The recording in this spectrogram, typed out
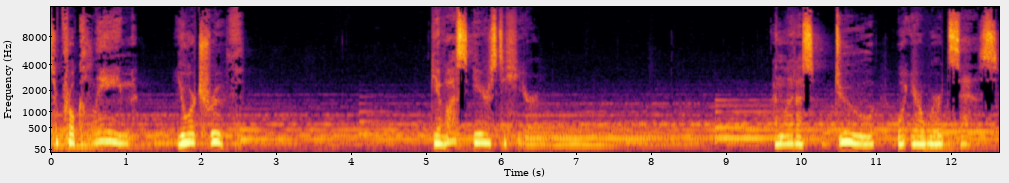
to proclaim your truth. Give us ears to hear. And let us do what your word says.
